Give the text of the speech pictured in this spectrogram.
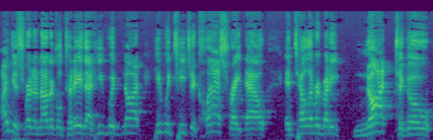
I just read an article today that he would not, he would teach a class right now and tell everybody not to go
